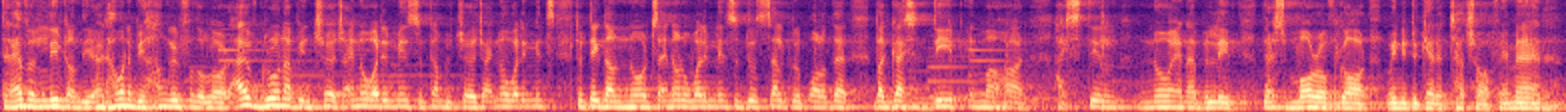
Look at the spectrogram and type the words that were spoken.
that ever lived on the earth. I want to be hungry for the Lord. I've grown up in church. I know what it means to come to church. I know what it means to take down notes. I know what it means to do cell group, all of that. But guys, deep in my heart, I still know and I believe there's more of God we need to get a touch of. Amen.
